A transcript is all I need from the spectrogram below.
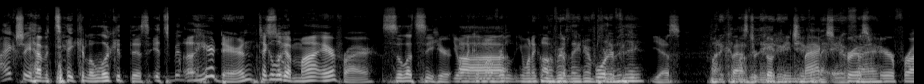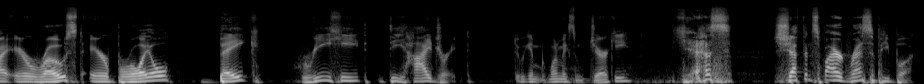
I actually haven't taken a look at this. It's been Uh, here, Darren, take a So- look at my air fryer. so. Let's see here. You wanna come Uh, over- you wanna come up over to later and play with it? Yes. Wanna come over Faster later and cooking, check out my max air crisp, fryer? air fry, air roast, air broil, bake, reheat, dehydrate. Do we want to make some jerky Yes. Chef inspired recipe book.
